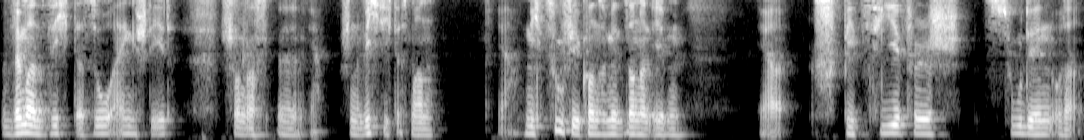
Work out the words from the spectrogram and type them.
wenn man sich das so eingesteht, schon, auf, äh, ja, schon wichtig, dass man ja, nicht zu viel konsumiert, sondern eben ja, spezifisch zu den oder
